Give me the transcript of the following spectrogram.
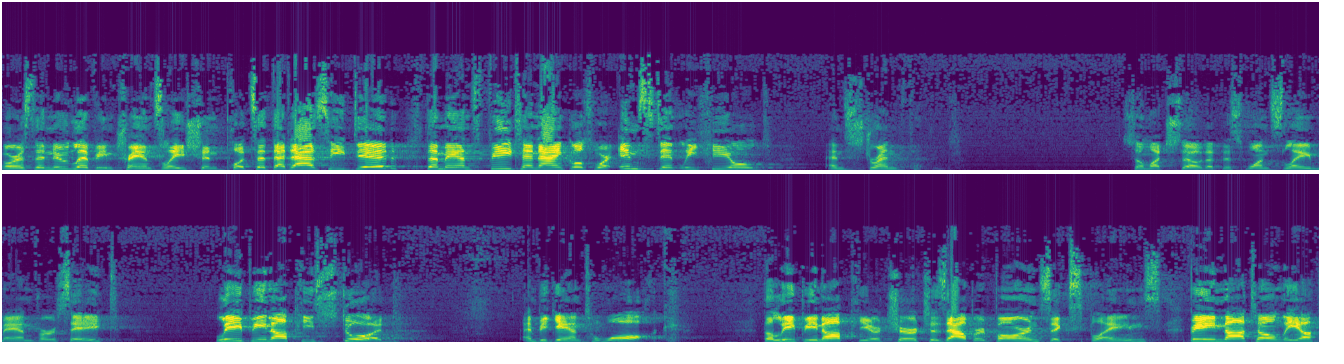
Or as the New Living Translation puts it, that as he did, the man's feet and ankles were instantly healed and strengthened. So much so that this once lame man, verse 8, leaping up, he stood and began to walk. The leaping up here, church, as Albert Barnes explains, being not only a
